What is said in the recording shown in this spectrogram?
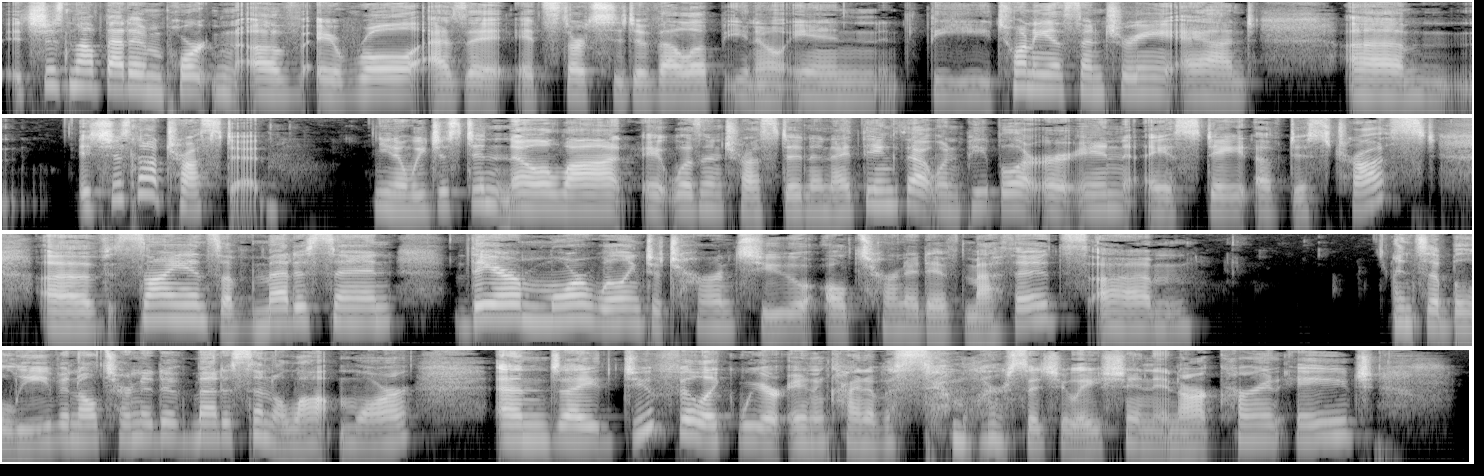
it's just not that important of a role as it it starts to develop you know in the 20th century and um it's just not trusted you know, we just didn't know a lot. It wasn't trusted. And I think that when people are in a state of distrust of science, of medicine, they're more willing to turn to alternative methods. Um, and to believe in alternative medicine a lot more. And I do feel like we are in kind of a similar situation in our current age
